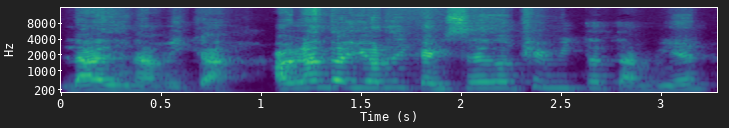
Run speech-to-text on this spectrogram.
la dinámica. Hablando de Jordi Caicedo, Chemita, también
